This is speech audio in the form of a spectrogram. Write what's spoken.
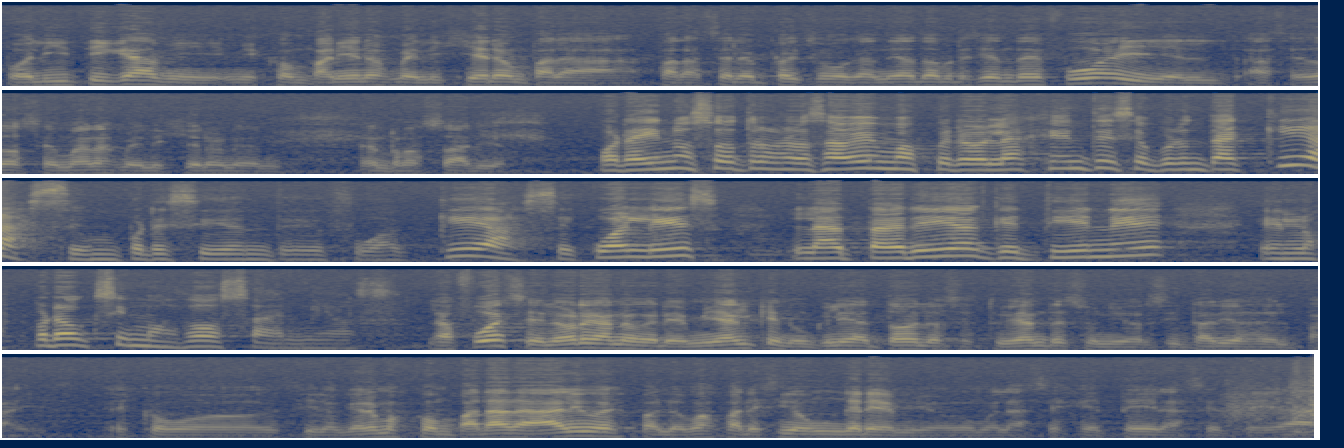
política, mis compañeros me eligieron para, ser el próximo candidato a presidente de FUA y hace dos semanas me eligieron en, Rosario. Por ahí nosotros lo sabemos, pero la gente se pregunta, ¿qué hace un presidente de FUA? ¿Qué hace? ¿Cuál es la tarea que tiene en los próximos dos años? La FUA es el órgano gremial que nuclea a todos los estudiantes universitarios del país. Es como, si lo queremos comparar a algo, es lo más parecido a un gremio, como la CGT, la CTA,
